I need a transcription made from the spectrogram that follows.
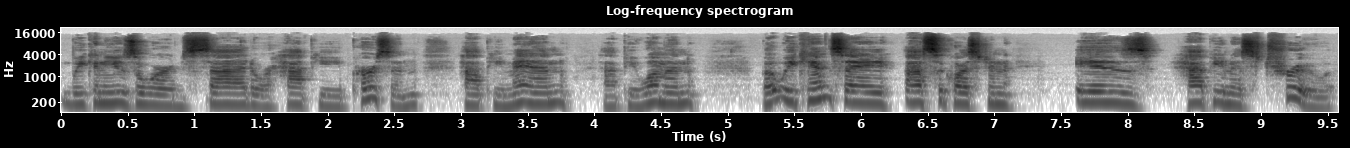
we can use the word sad or happy person, happy man, happy woman, but we can't say, ask the question, is happiness true?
